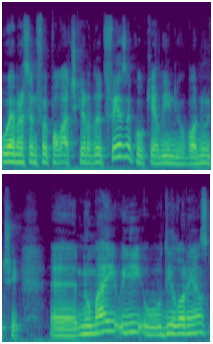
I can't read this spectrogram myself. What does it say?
o Emerson foi para o lado esquerdo da defesa, com o Chiellini e o Bonucci uh, no meio, e o Di Lorenzo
